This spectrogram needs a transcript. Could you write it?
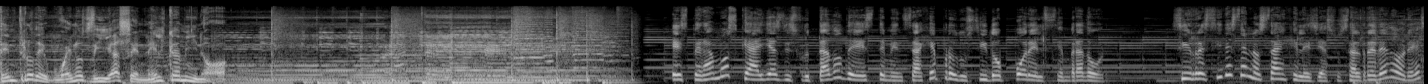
dentro de Buenos Días en el Camino. Esperamos que hayas disfrutado de este mensaje producido por El Sembrador. Si resides en Los Ángeles y a sus alrededores,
